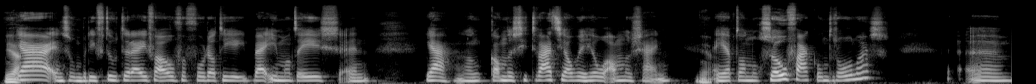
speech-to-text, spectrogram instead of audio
Ja. Ja, en zo'n brief doet er even over voordat hij bij iemand is. En ja, dan kan de situatie alweer heel anders zijn. Ja. En je hebt dan nog zo vaak controles. Ehm,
